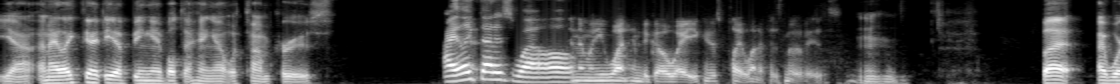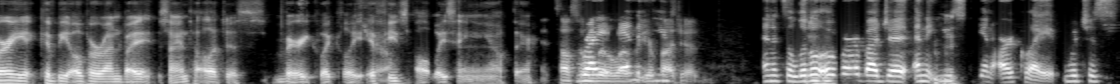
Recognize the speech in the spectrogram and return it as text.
Yeah. And I like the idea of being able to hang out with Tom Cruise. I like that as well. and then when you want him to go away, you can just play one of his movies. hmm But I worry it could be overrun by Scientologists very quickly if he's always hanging out there. It's also Right, a little and over your used- budget. and it's a little Mhm. over our budget and it Mhm. used to be an ArcLight which is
